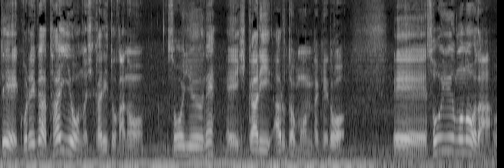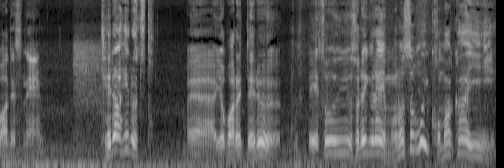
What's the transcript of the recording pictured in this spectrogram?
で、これが太陽の光とかの、そういうね、えー、光あると思うんだけど、えー、そういうものだはですね、テラヘルツと、えー、呼ばれてる、えー、そういう、それぐらいものすごい細かい、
